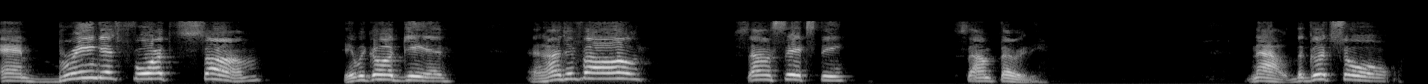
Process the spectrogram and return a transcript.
and bringeth forth some. Here we go again. An hundredfold, some 60, some 30. Now, the good soil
